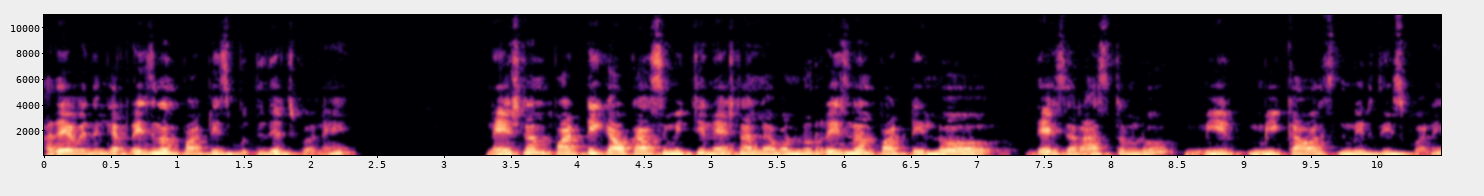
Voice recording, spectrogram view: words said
అదేవిధంగా రీజనల్ పార్టీస్ బుద్ధి తెచ్చుకొని, నేషనల్ పార్టీకి అవకాశం ఇచ్చి నేషనల్ లెవెల్‌లో రీజనల్ పార్టీల్లో దేశ రాష్ట్రంలో మీరు మీకు కావాల్సింది మీరు తీసుకొని,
